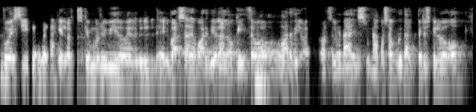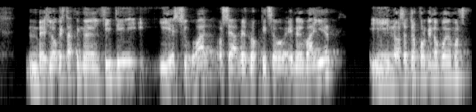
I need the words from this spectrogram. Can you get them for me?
Pues sí, es verdad que los que hemos vivido el, el, Barça de Guardiola, lo que hizo Guardiola en Barcelona es una cosa brutal. Pero es que luego ves lo que está haciendo en el City y es igual. O sea, ves lo que hizo en el Bayern y nosotros porque no podemos,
